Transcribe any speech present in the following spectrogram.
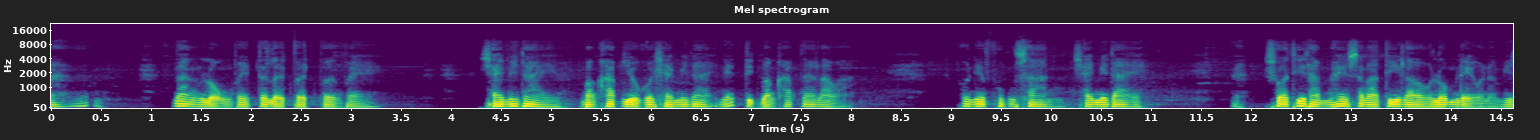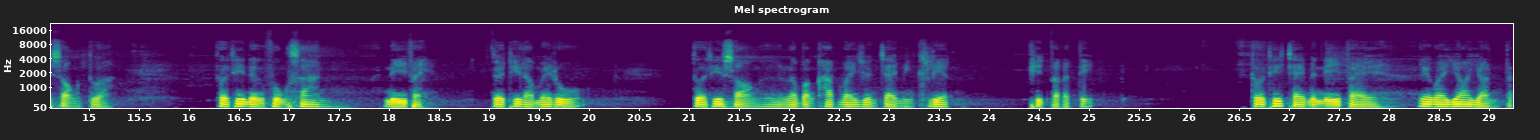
นะ นั่งหลงไปเตลิดเปิดเปิงไป ใช้ไม่ได้ บังคับอยู่ก็ใช้ไม่ได้ เนี่ย ติดบังคับนะเราอะพวกนี้ฟุ้งซ่านใช้ไม่ได้ส่วนที่ทำให้สมาธิเราล้มเหลวนะมีสองตัว ตัวที่หนึ่งฟุ้งซ่านหนีไป โดยที่เราไม่รู้ ตัวที่สองคือเราบังคับไว้จนใจมันเครียดผิดปกติ ตัวที่ใจมันหนีไป เรียกว่าย่อหย่อนไป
